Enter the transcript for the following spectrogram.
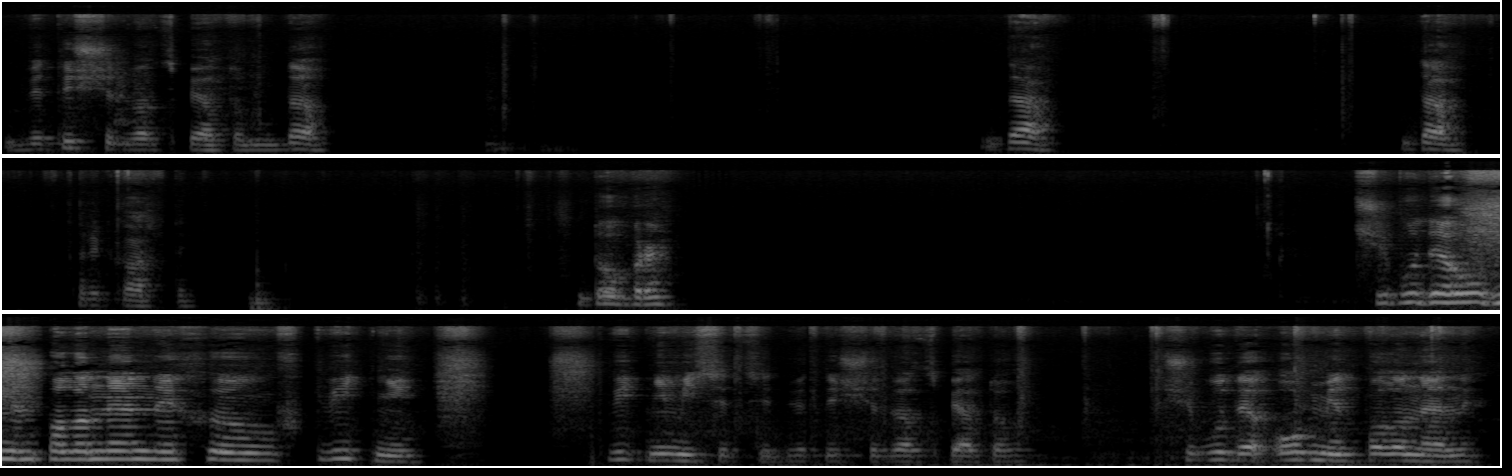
У 2025-му, да. Да. Да. Три карти. Добре. Чи буде обмін полонених е, в квітні? В квітні місяці 2025-го. Чи буде обмін полонених?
